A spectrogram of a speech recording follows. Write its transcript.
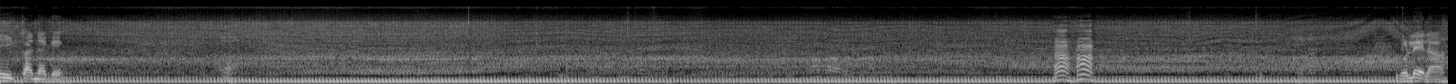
Ini ikannya, geng. Ha. Ha, ha. Boleh lah.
